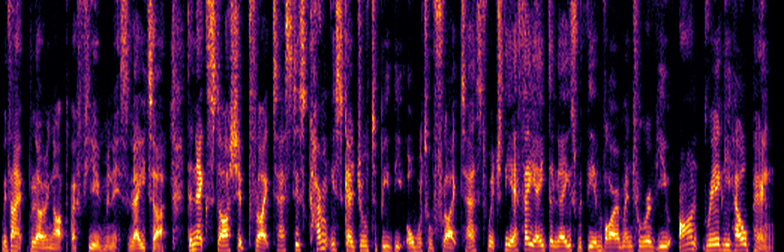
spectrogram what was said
without blowing up a few minutes later. The next Starship flight test is currently scheduled to be the orbital flight test, which the FAA delays with the environmental review aren't really helping.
